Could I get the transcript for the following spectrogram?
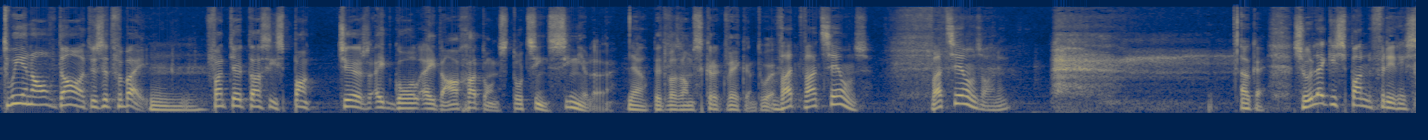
2 en 'n half dae toe dit verby. Hmm. Vat jou tassies, pak, cheers uit goal uit. Daar gaan ons. Totsiens. sien julle. Ja. Dit was hom skrikwekkend, hoor. Wat wat sê ons? Wat sê ons aan nie? Okay. So lyk die span vir die res.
